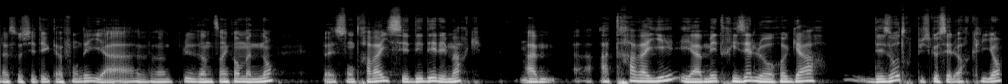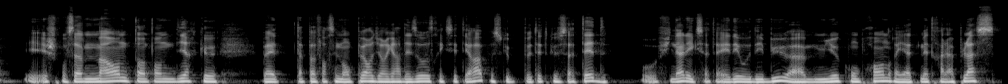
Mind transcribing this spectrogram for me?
la société que tu as fondée il y a 20 plus de 25 ans maintenant, bah, son travail, c'est d'aider les marques à, à- à travailler et à maîtriser le regard des autres puisque c'est leurs clients. Et je trouve ça marrant de t'entendre dire que bah, t'as pas forcément peur du regard des autres, etc. Parce que peut-être que ça t'aide au final et que ça t'a aidé au début à mieux comprendre et à te mettre à la place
